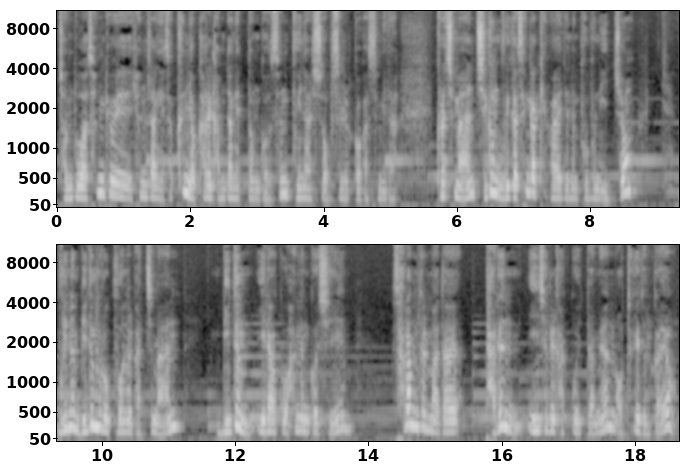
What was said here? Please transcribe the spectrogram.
전도와 선교의 현장에서 큰 역할을 감당했던 것은 부인할 수 없을 것 같습니다. 그렇지만 지금 우리가 생각해 봐야 되는 부분이 있죠. 우리는 믿음으로 구원을 받지만 믿음이라고 하는 것이 사람들마다 다른 인식을 갖고 있다면 어떻게 될까요?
